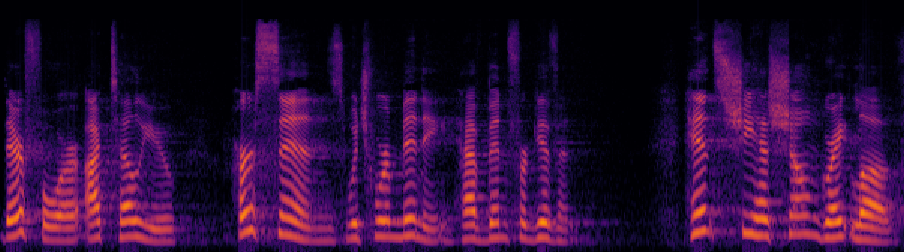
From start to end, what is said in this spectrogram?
Therefore, I tell you, her sins, which were many, have been forgiven. Hence, she has shown great love.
